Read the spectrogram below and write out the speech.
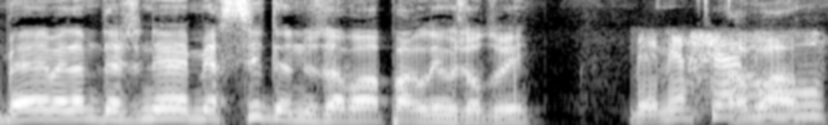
Ben, Madame Dagenet, merci de nous avoir parlé aujourd'hui. Ben merci à vous.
